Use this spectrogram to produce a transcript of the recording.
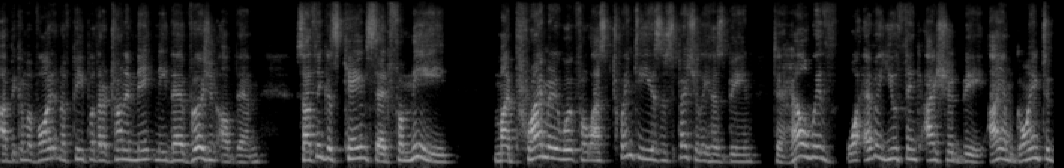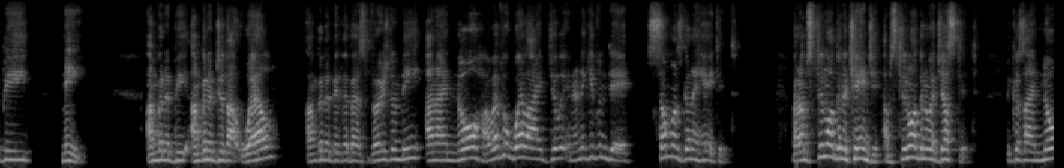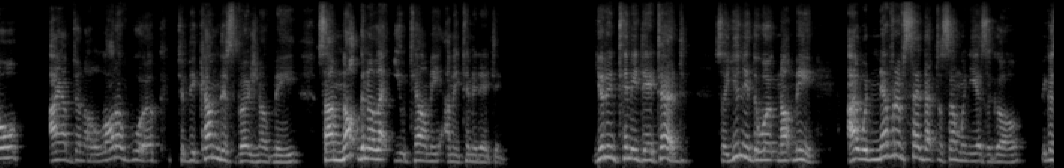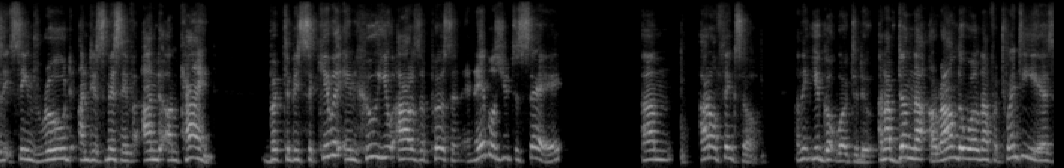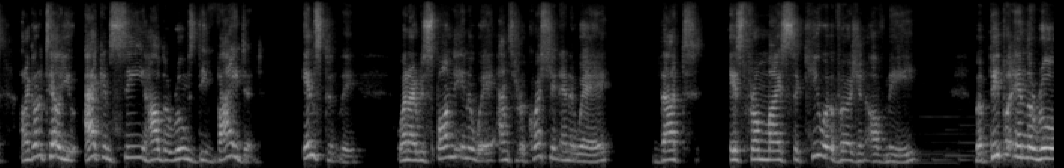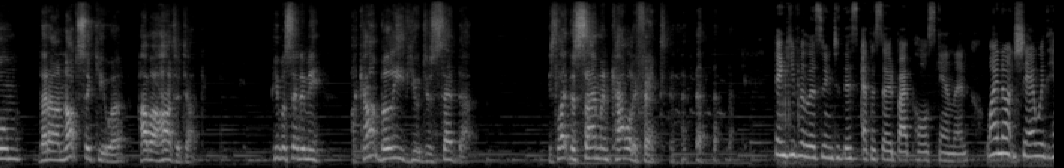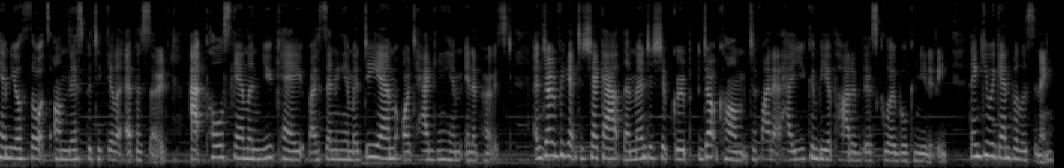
I've become avoidant of people that are trying to make me their version of them. So I think as Kane said, for me, my primary work for the last 20 years especially has been to hell with whatever you think I should be. I am going to be me. I'm going to be, I'm going to do that well. I'm going to be the best version of me. And I know however well I do it in any given day, someone's going to hate it. But I'm still not going to change it. I'm still not going to adjust it because I know I have done a lot of work to become this version of me. So I'm not going to let you tell me I'm intimidating. You're intimidated. So you need the work, not me. I would never have said that to someone years ago because it seems rude and dismissive and unkind. But to be secure in who you are as a person enables you to say, um, I don't think so. I think you've got work to do. And I've done that around the world now for 20 years. And I got to tell you, I can see how the room's divided instantly when I respond in a way, answer a question in a way that is from my secure version of me. But people in the room that are not secure have a heart attack. People say to me, I can't believe you just said that. It's like the Simon Cowell effect. Thank you for listening to this episode by Paul Scanlon. Why not share with him your thoughts on this particular episode at Paul Scanlon UK by sending him a DM or tagging him in a post. And don't forget to check out thementorshipgroup.com to find out how you can be a part of this global community. Thank you again for listening.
